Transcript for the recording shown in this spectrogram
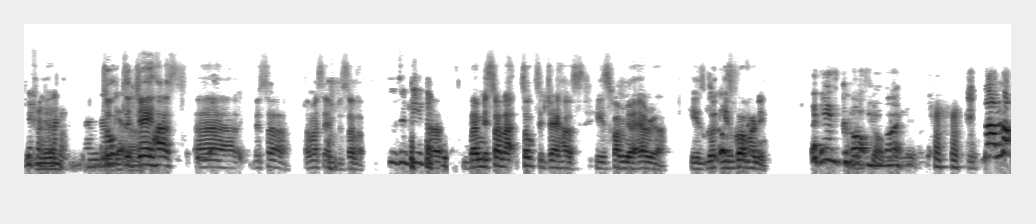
different Yeah. life. Talk to that. Jay Huss, uh, Bisola. Am I saying Bisola? To do Uh, that. when Bisola, talk to Jay Huss. He's from your area. He's good. He's got money. He's got Got money. money. No, I'm not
